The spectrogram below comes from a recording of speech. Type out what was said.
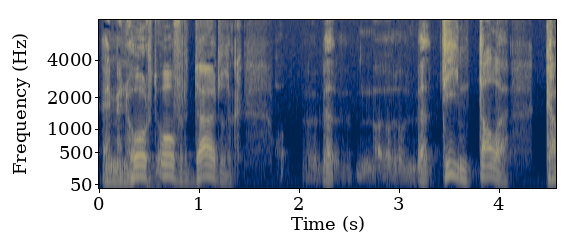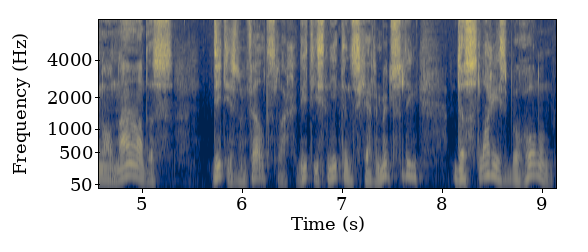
en men hoort overduidelijk wel tientallen kanonades. Dit is een veldslag, dit is niet een schermutseling. De slag is begonnen.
